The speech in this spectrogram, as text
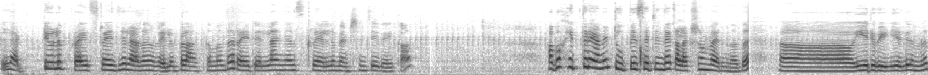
നല്ല അടിപൊളി പ്രൈസ് റേഞ്ചിലാണ് അവൈലബിൾ ആക്കുന്നത്. റേറ്റ് എല്ലാം ഞാൻ സ്ക്രീനിൽ മെൻഷൻ ചെയ്തേക്കാം. അപ്പോൾ ഇത്രയാണ് ടു പീസ് സെറ്റിന്റെ കളക്ഷൻ വരുന്നത്. ഈ ഒരു വീഡിയോയിൽ നമ്മൾ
